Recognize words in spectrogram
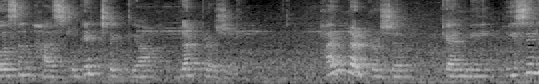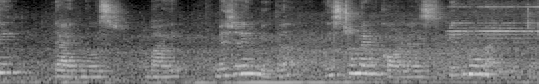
person has to get checked their blood pressure. High blood pressure can be easily diagnosed by measuring with the instrument called as sphygmomanometer.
